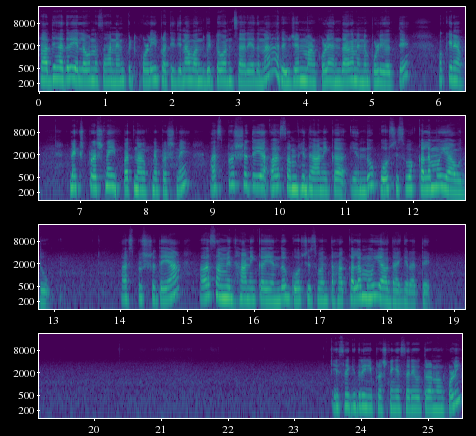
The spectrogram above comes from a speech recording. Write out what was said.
ಸಾಧ್ಯ ಆದರೆ ಎಲ್ಲವನ್ನು ಸಹ ನೆನಪಿಟ್ಕೊಳ್ಳಿ. ಪ್ರತಿದಿನ ಒಂದು ಬಿಟ್ಟು ಒಂದು ಸಾರಿ ಅದನ್ನು ರಿವಿಷನ್ ಮಾಡ್ಕೊಳ್ಳಿ. ಅಂದಾಗ ನೆನಪುಳಿಯುತ್ತೆ ಓಕೆನಾ ನೆಕ್ಸ್ಟ್ ಪ್ರಶ್ನೆ, ಇಪ್ಪತ್ನಾಲ್ಕನೇ ಪ್ರಶ್ನೆ. ಅಸ್ಪೃಶ್ಯತೆಯ ಅಸಂವಿಧಾನಿಕ ಎಂದು ಘೋಷಿಸುವ ಕಲಮು ಯಾವುದು? ಅಸ್ಪೃಶ್ಯತೆಯ ಅಸಂವಿಧಾನಿಕ ಎಂದು ಘೋಷಿಸುವಂತಹ ಕಲಮು ಯಾವುದಾಗಿರತ್ತೆ? ಎಸಾಗಿದ್ರೆ ಈ ಪ್ರಶ್ನೆಗೆ ಸರಿ ಉತ್ತರ ನೋಡ್ಕೊಳ್ಳಿ.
